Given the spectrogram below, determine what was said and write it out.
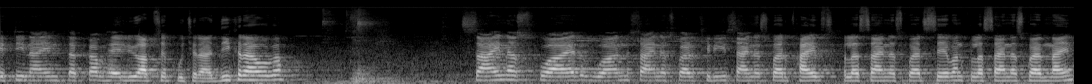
एट्टी नाइन तक का वैल्यू आपसे पूछ रहा है। दिख रहा होगा? Sine square one sine square three sine square five plus sine square seven plus sine square nine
